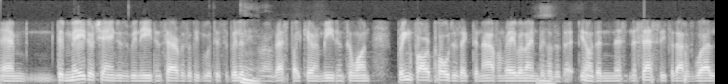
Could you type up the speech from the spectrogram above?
um, the major changes we need in service of people with disabilities mm. around respite care and meat and so on. Bring forward projects like the Navan Railway Line mm. because of the you know the necessity for that as well.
